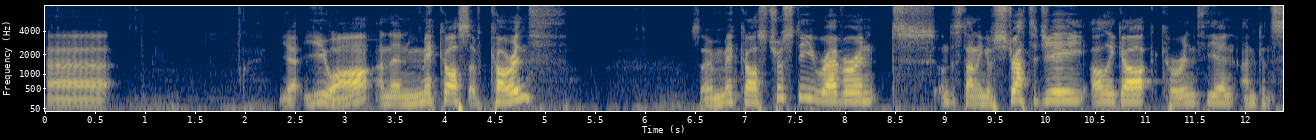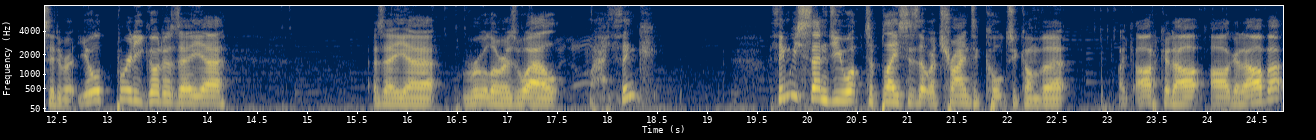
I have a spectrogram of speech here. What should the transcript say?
Uh, yeah, you are. And then Mikos of Corinth. So Mikos, trusty, reverent, understanding of strategy, oligarch, Corinthian, and considerate. You're pretty good as a uh, as a uh, ruler as well. I think I think we send you up to places that we're trying to culture convert, like Argadava.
